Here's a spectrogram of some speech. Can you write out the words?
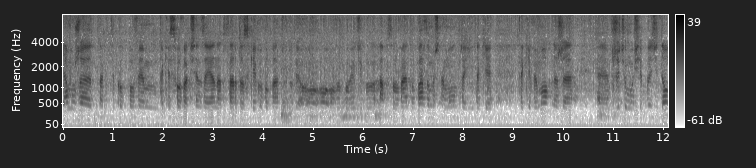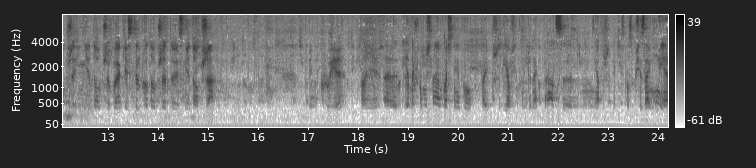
Ja może tak tylko powiem takie słowa księdza Jana Twardowskiego w oparciu tutaj o, o, o wypowiedzi byłych absolwentów. Bardzo myślę mądre i takie, takie wymowne, że w życiu musi być dobrze i niedobrze, bo jak jest tylko dobrze, to jest niedobrze. Dziękuję. Panie E, Ja tak pomyślałem właśnie, bo tutaj przebijał się ten rynek pracy. Ja też w jakiś sposób się zajmuję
